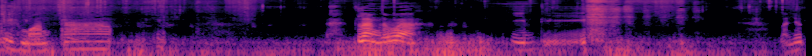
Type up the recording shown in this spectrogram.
Ih, mantap. Telang coba. Ini. Lanjut.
